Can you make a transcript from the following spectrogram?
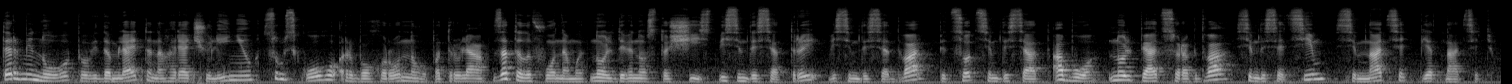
терміново повідомляйте на гарячу лінію Сумського рибоохоронного патруля за телефонами 096 83 82 570 або 0542 77 17 15.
